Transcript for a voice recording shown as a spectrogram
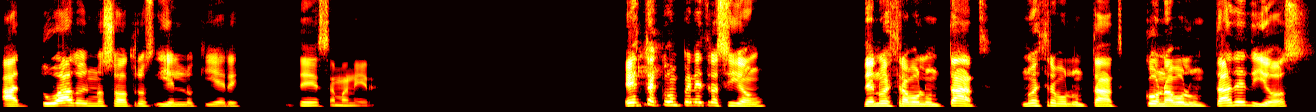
ha actuado en nosotros y Él lo quiere de esa manera. Esta compenetración de nuestra voluntad, nuestra voluntad con la voluntad de Dios,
